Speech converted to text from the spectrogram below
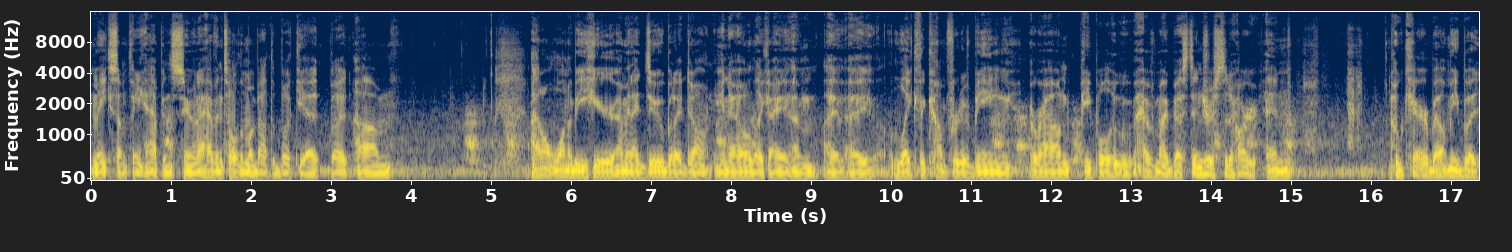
make something happen soon. I haven't told them about the book yet, but um, I don't want to be here. I mean, I do, but I don't. You know, like I, um, I, I like the comfort of being around people who have my best interest at heart and who care about me. But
